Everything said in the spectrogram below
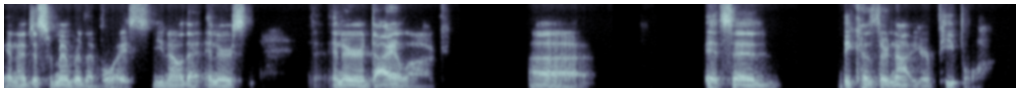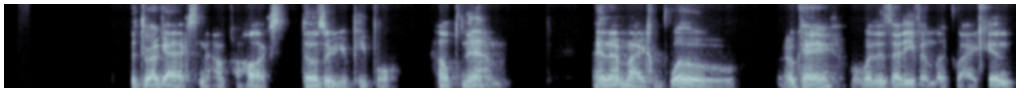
And I just remember that voice, you know, that inner, inner dialogue uh, it said, because they're not your people. The drug addicts and the alcoholics, those are your people. Help them. And I'm like, whoa, okay, well, what does that even look like? And,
